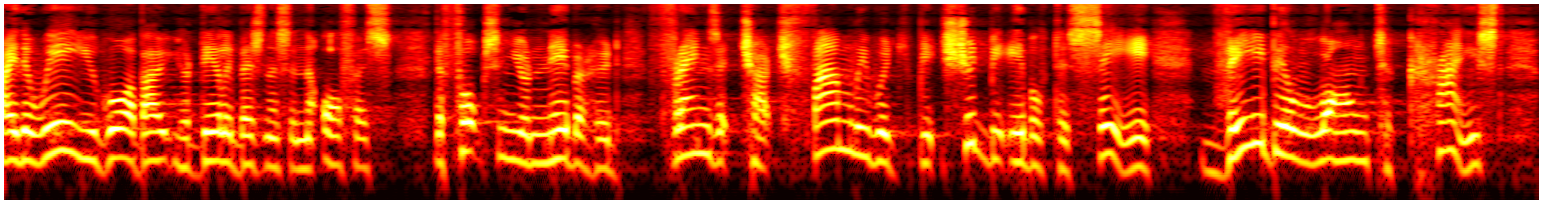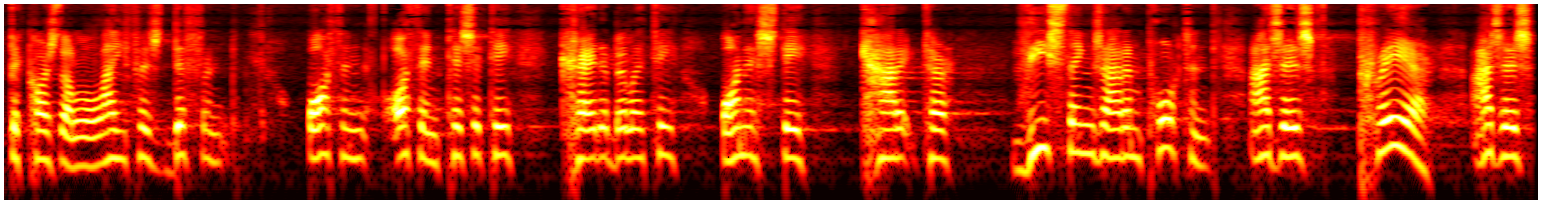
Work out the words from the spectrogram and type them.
by the way you go about your daily business in the office, the folks in your neighborhood, friends at church, family would be, should be able to say they belong to Christ because their life is different. Authenticity, credibility, honesty, character these things are important, as is prayer, as is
